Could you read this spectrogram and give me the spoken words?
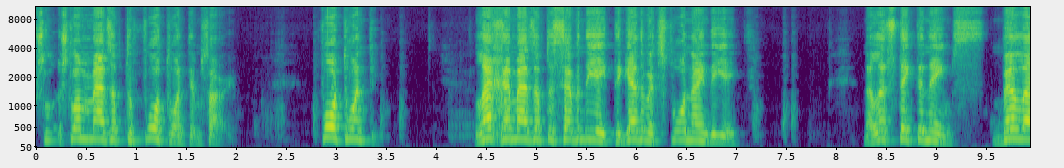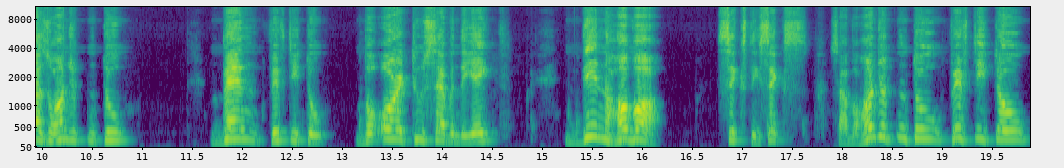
Shlomim adds up to 420, I'm sorry. 420. Lechem adds up to 78. Together it's 498. Now let's take the names. Bela is 102. Ben 52. Baor 278. Din Hova 66. So I have 102, 52,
